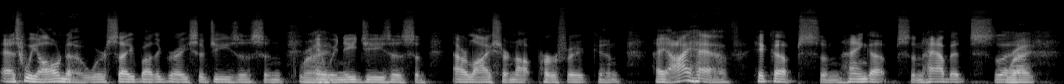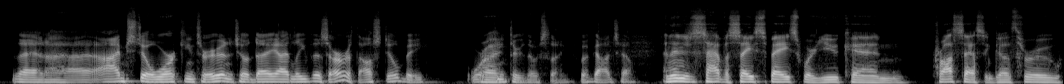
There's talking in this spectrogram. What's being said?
As we all know, we're saved by the grace of Jesus and, Right. and we need Jesus, and our lives are not perfect. And hey, I have hiccups and hang-ups and habits that, right. that uh, I'm still working through. And until the day I leave this earth, I'll still be working Right. through those things with God's help. And then just to have a safe space where you can process and go through,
